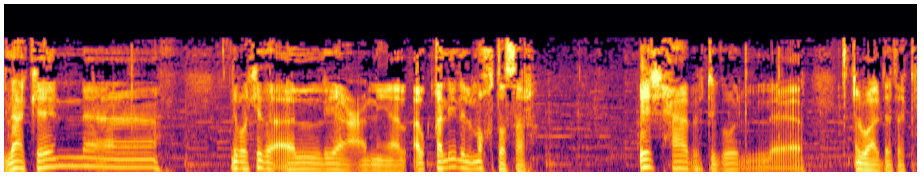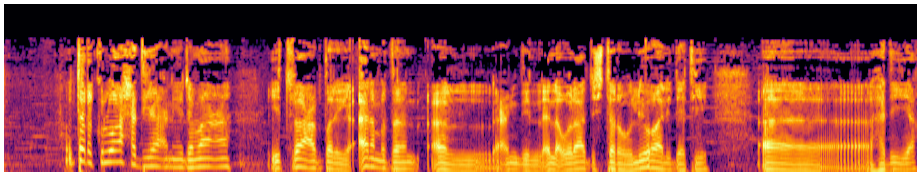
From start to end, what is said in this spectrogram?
لكن آه نبغى كذا يعني القليل المختصر. إيش حابب تقول آه، لوالدتك؟ وترى كل واحد يعني يا جماعة يتفاعل بطريقة. أنا مثلا عندي الأولاد اشتروا لوالدتي آه هدية.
